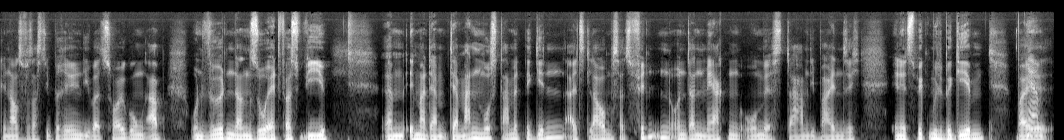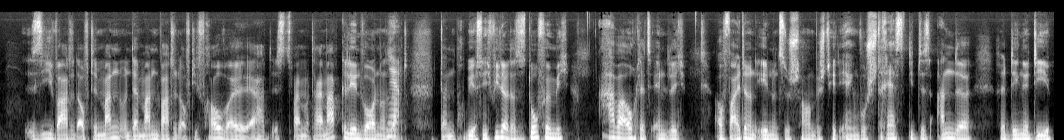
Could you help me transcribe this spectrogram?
genauso was heißt die Brillen, die Überzeugungen ab und würden dann so etwas wie ähm, immer der, der Mann muss damit beginnen, als Glaubenssatz finden und dann merken, oh Mist, da haben die beiden sich in eine Zwickmühle begeben, weil Ja. Sie wartet auf den Mann und der Mann wartet auf die Frau, weil er hat, ist zweimal, dreimal abgelehnt worden und Ja. sagt, dann probier es nicht wieder, das ist doof für mich. Aber auch letztendlich auf weiteren Ebenen zu schauen, besteht irgendwo Stress, gibt es andere Dinge, die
